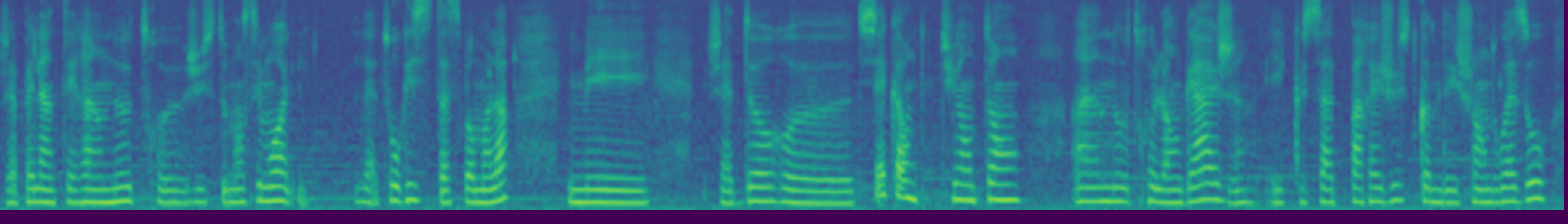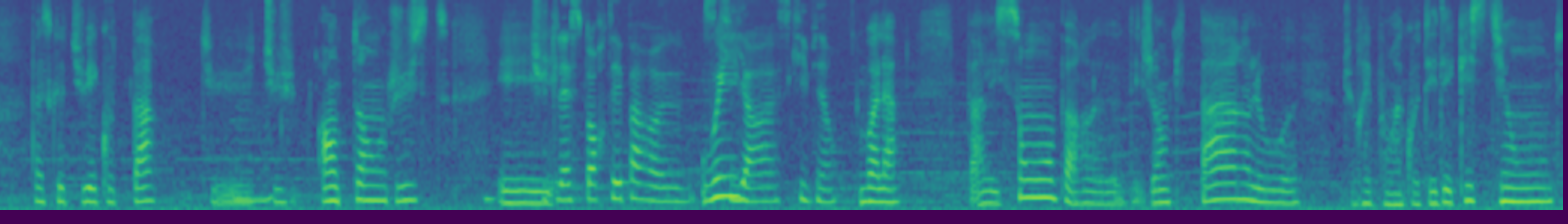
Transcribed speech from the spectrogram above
J'appelle un terrain neutre, justement. C'est moi la touriste à ce moment-là, mais J'adore, euh, tu sais, quand tu entends un autre langage et que ça te paraît juste comme des chants d'oiseaux parce que tu écoutes pas, tu, mhm. tu entends juste. Et... Tu te laisses porter par euh, ce qu'il y a, ce qui vient. Voilà, par les sons, par euh, des gens qui te parlent ou tu réponds à côté des questions, tu,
